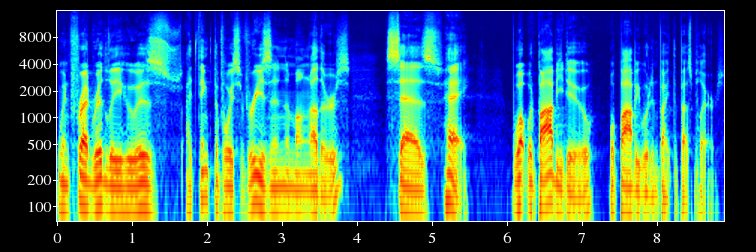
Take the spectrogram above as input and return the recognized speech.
when Fred Ridley, who is, I think, the voice of reason among others, says, "Hey, what would Bobby do?" Well, Bobby would invite the best players,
